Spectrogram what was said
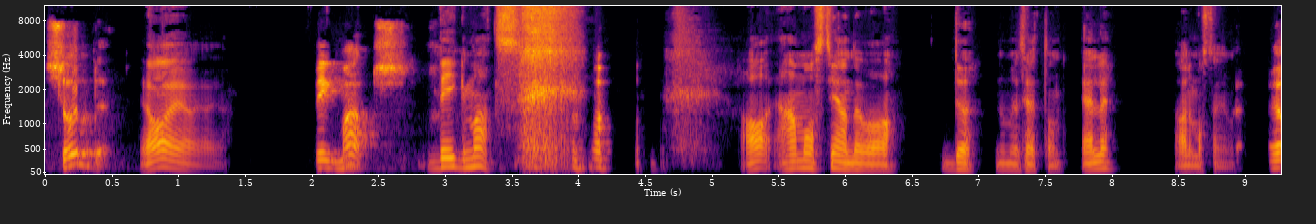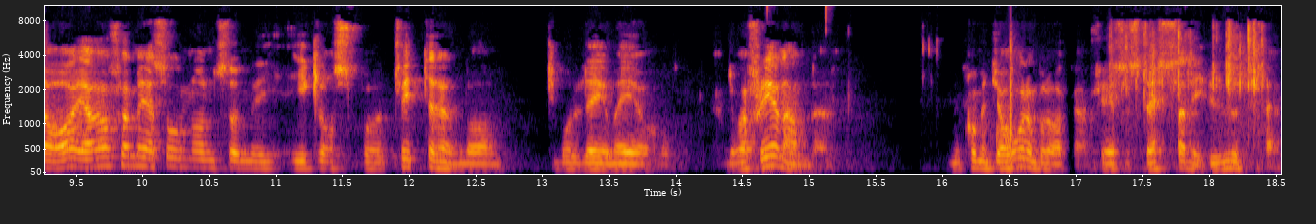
Sudden. Ja, ja, ja. Big Mats. Big Mats. ja, han måste ju ändå vara dö, nummer 13. Eller? Ja, det måste han ju vara. Ja, jag har för mig jag såg någon som gick loss på Twitter häromdagen. Både dig och mig. Och, det var fler namn där. Nu kommer inte jag ihåg dem på rak arm, för jag är så stressad i huvudet här.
